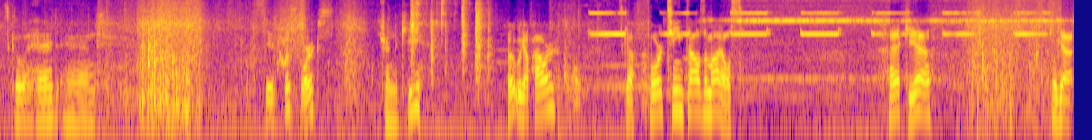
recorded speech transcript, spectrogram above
Let's go ahead and see if this works. Turn the key. Oh, we got power. It's got 14,000 miles. Heck yeah. We got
